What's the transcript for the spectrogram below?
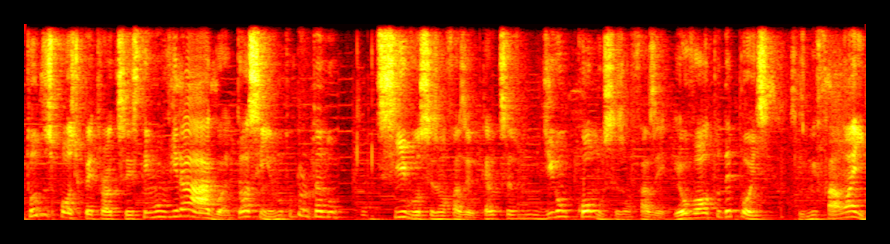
todos os postos de petróleo que vocês têm vão virar água. Então assim, eu não estou perguntando se vocês vão fazer, eu quero que vocês me digam como vocês vão fazer. Eu volto depois, vocês me falam aí.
